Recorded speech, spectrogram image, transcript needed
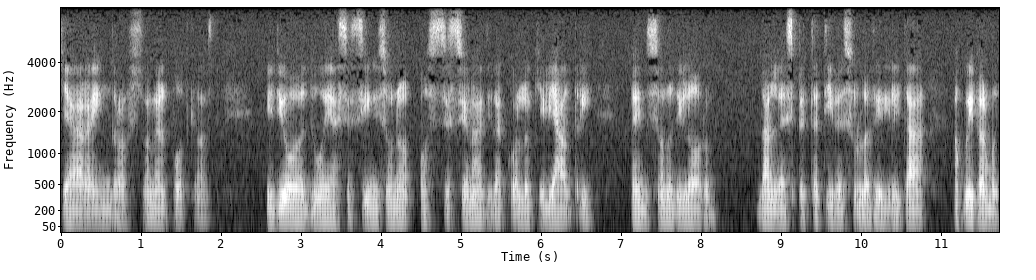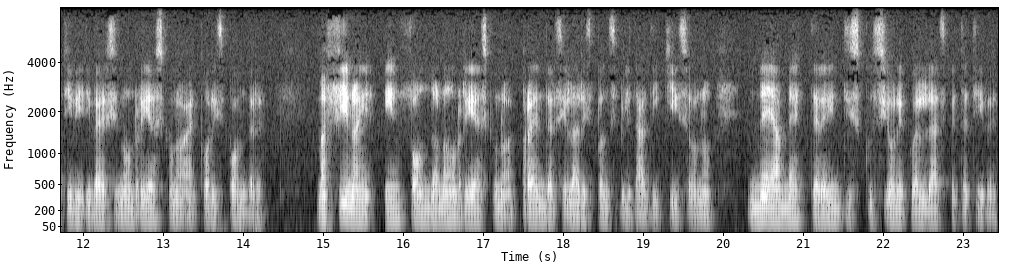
Chiara Ingrosso nel podcast. I due assassini sono ossessionati da quello che gli altri pensano di loro, dalle aspettative sulla virilità a cui per motivi diversi non riescono a corrispondere, ma fino in fondo non riescono a prendersi la responsabilità di chi sono né a mettere in discussione quelle aspettative.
